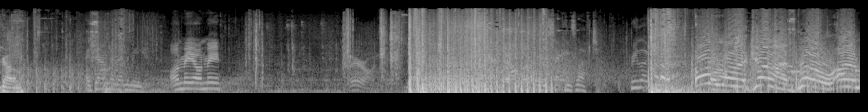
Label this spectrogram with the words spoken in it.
Got him. I downed an enemy. On me, on me. Where on me? 30 seconds left. Reload. Oh my god, bro! I'm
